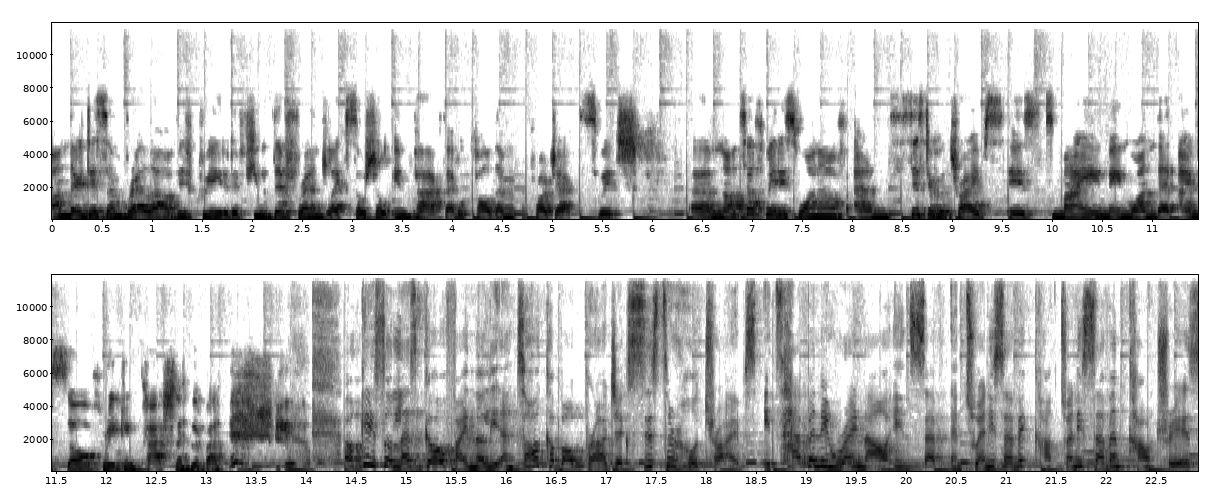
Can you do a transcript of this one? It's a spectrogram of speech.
under this umbrella we've created a few different like social impact i would call them projects which um, Not Self Made is one of, and Sisterhood Tribes is my main one that I'm so freaking passionate about. okay, so let's go finally and talk about Project Sisterhood Tribes. It's happening right now in, seven, in 27, 27 countries.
